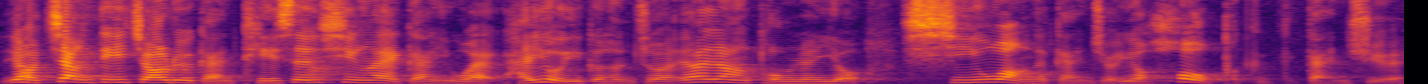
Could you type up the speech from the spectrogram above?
要降低焦虑感、提升信赖感以外，还有一个很重要，要让同仁有希望的感觉，有 hope 感觉，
